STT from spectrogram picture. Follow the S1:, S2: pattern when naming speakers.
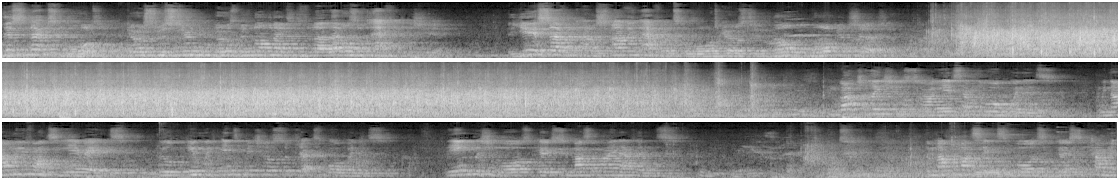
S1: This next award goes to a student who has been nominated for their levels of effort this year. The Year 7 Outstanding Efforts Award goes to Morgan Churchill.
S2: Congratulations to our Year 7 award winners. We now move on to Year 8. We will begin with individual subject award winners. The English award goes to Madeline Evans. mathematics was goes to Cameron.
